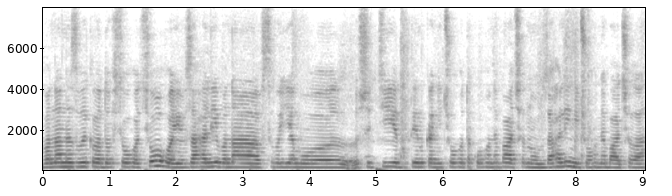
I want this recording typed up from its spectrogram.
вона не звикла до всього цього, і взагалі вона в своєму житті дитинка нічого такого не бачила, ну, взагалі нічого не бачила.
